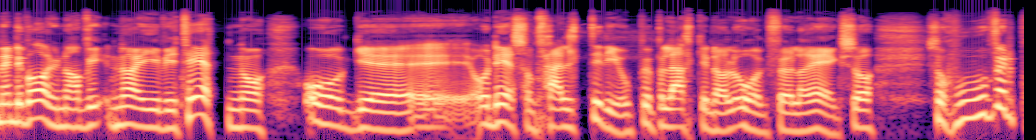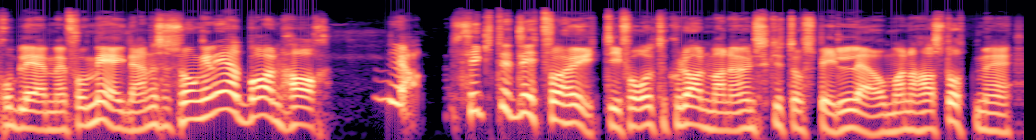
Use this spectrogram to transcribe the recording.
men det var jo naiviteten og, og, eh, og, det som felte de oppe på Lerkendal òg, føler jeg. Så, så, hovedproblemet for meg denne sesongen er at Brann har ja, siktet litt for høyt i forhold til hvordan man ønsket å spille. og Man har stått med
